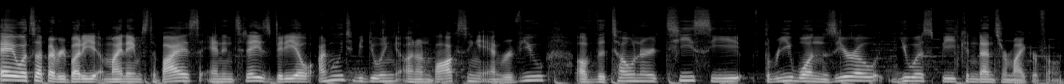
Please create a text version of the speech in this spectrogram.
Hey, what's up everybody? My name is Tobias and in today's video, I'm going to be doing an unboxing and review of the Tonor TC310 USB condenser microphone.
